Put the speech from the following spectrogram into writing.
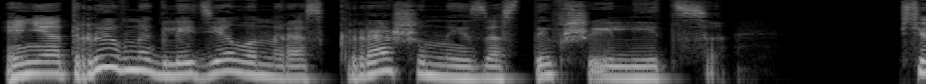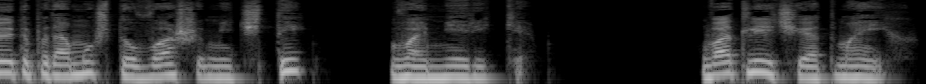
и неотрывно глядела на раскрашенные застывшие лица. Все это потому, что ваши мечты в Америке. В отличие от моих,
